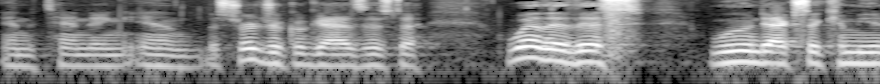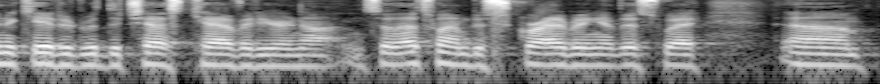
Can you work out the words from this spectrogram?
and attending and the surgical guys as to whether this wound actually communicated with the chest cavity or not. And so that's why I'm describing it this way. Um,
